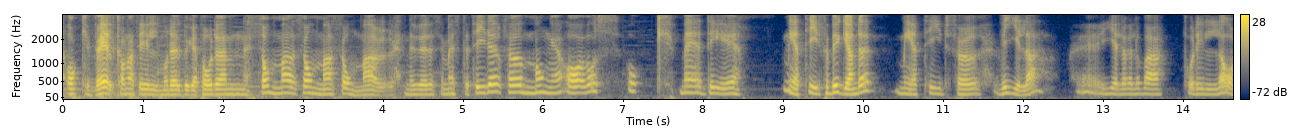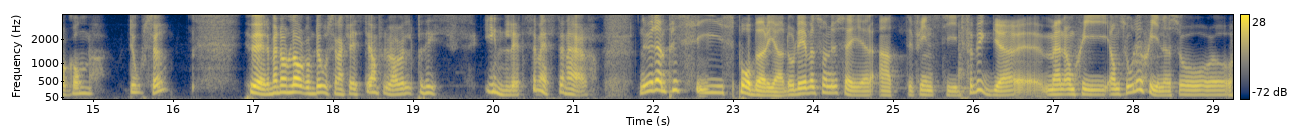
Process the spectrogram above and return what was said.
och välkomna till Modellbyggarpodden Sommar, sommar, sommar. Nu är det semestertider för många av oss och med det mer tid för byggande, mer tid för vila. Det gäller väl att bara få det i lagom doser. Hur är det med de lagom doserna Christian? För du har väl precis inlett semestern här? Nu är den precis påbörjad och det är väl som du säger att det finns tid för bygge. Men om, ski, om solen skiner så,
